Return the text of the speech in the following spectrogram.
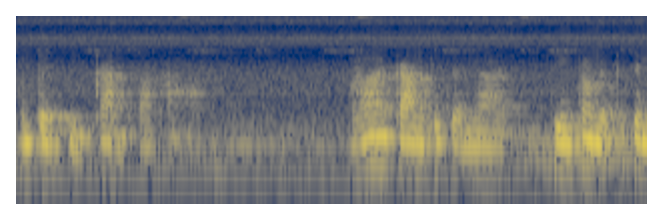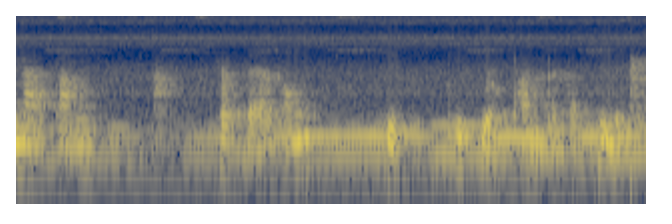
มันเป็นสิ่งก้านสาขาเพราะการพิจารณาจริงต้องเด็พิจารณาตามกระแสของจิตที่เกี่ยวพันกันกับกิเลสท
